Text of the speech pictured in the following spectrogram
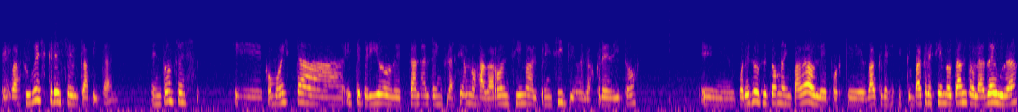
pero a su vez crece el capital. Entonces, eh, como esta, este periodo de tan alta inflación nos agarró encima al principio de los créditos, eh, por eso se torna impagable, porque va, va creciendo tanto la deuda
